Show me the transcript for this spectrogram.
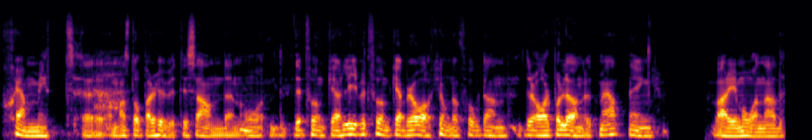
skämmigt eh, om man stoppar huvudet i sanden. Och det funkar, livet funkar bra, Kronofogden drar på löneutmätning varje månad,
